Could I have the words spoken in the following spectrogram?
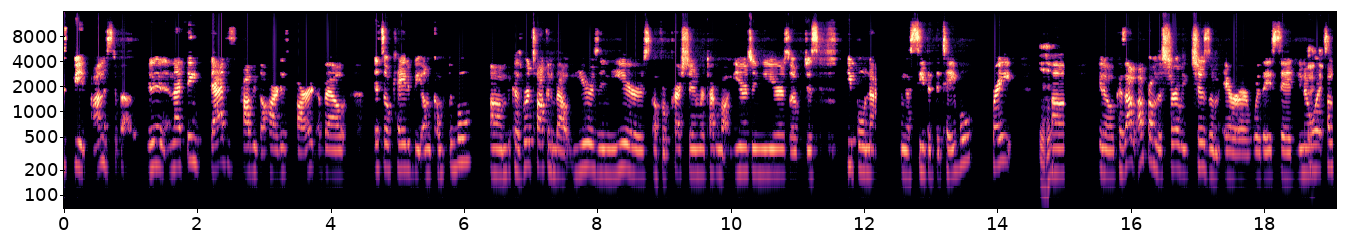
is being honest about it. And, and I think that is probably the hardest part about it's okay to be uncomfortable um, because we're talking about years and years of oppression. We're talking about years and years of just people not having a seat at the table, right? Mm-hmm. Um, you know, because I'm, I'm from the Shirley Chisholm era where they said, you know what, sometimes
